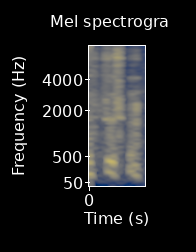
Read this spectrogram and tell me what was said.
Oh.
